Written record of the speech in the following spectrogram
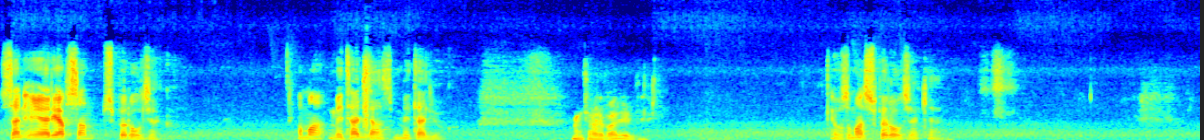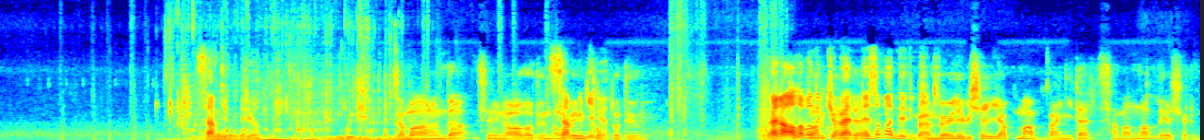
sen eğer yapsan süper olacak. Ama metal lazım. Metal yok. Metal var evde. E o zaman süper olacak yani. Sen mi biliyorsun? Zamanında senin ağladığın Sen ama mi benim geliyorsun? topladığım. Ben ağlamadım ki. Toplarken Ben de ne zaman dedim Ben ki? böyle bir şey yapmam. Ben gider samanlarla yaşarım.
